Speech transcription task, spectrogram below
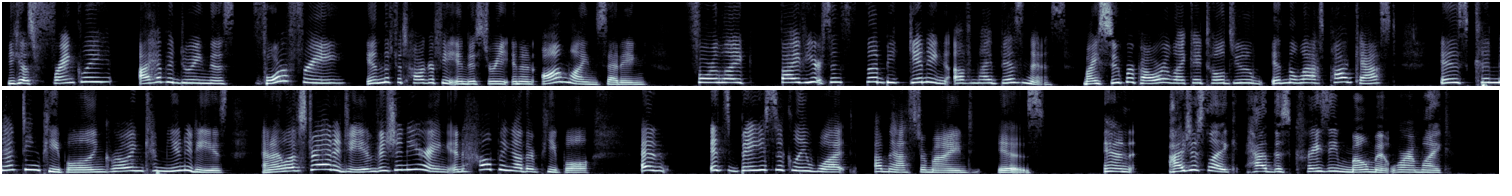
because, frankly, I have been doing this for free in the photography industry in an online setting for like five years since the beginning of my business. My superpower, like I told you in the last podcast, is connecting people and growing communities. And I love strategy and visioneering and helping other people. And it's basically what a mastermind is. And I just like had this crazy moment where I'm like,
